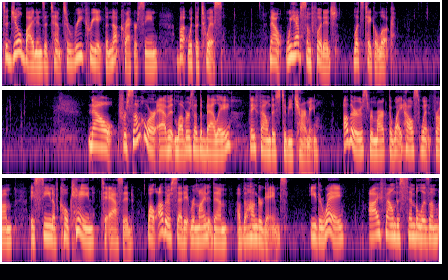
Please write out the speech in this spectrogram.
to Jill Biden's attempt to recreate the Nutcracker scene, but with a twist. Now, we have some footage. Let's take a look. Now, for some who are avid lovers of the ballet, they found this to be charming. Others remarked the White House went from a scene of cocaine to acid, while others said it reminded them of the Hunger Games. Either way, I found the symbolism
